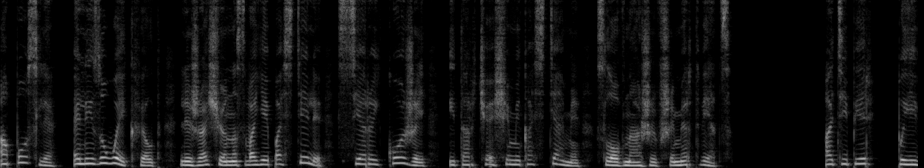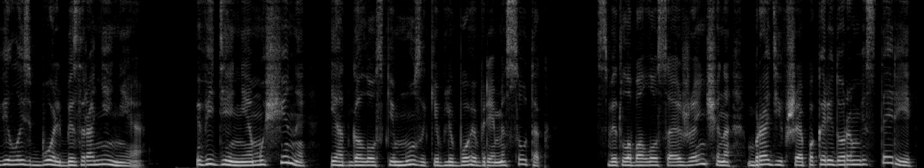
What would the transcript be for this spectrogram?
а после Элизу Уэйкфилд, лежащую на своей постели с серой кожей и торчащими костями, словно оживший мертвец. А теперь появилась боль без ранения, видение мужчины и отголоски музыки в любое время суток. Светловолосая женщина, бродившая по коридорам Вистерии,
